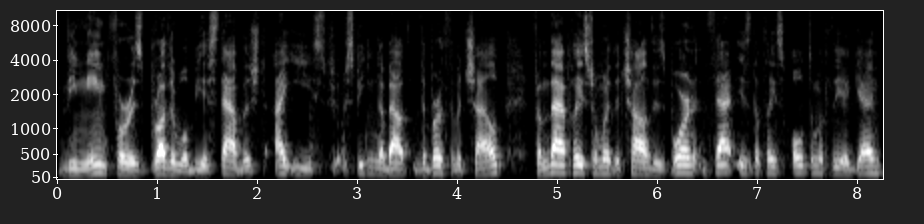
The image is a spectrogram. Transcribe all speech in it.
the name for his brother will be established, i.e., speaking about the birth of a child, from that place from where the child is born, that is the place ultimately again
